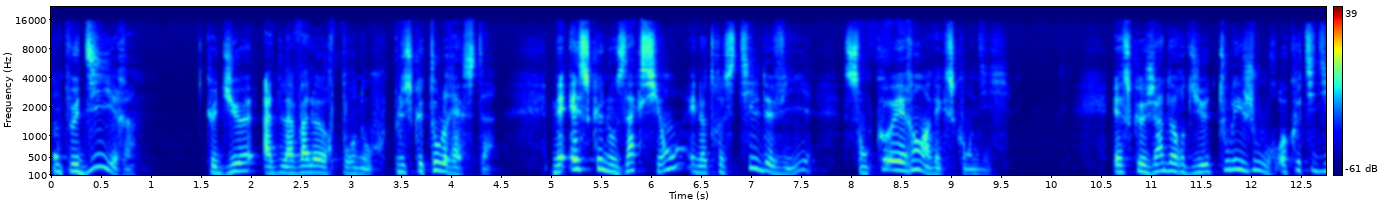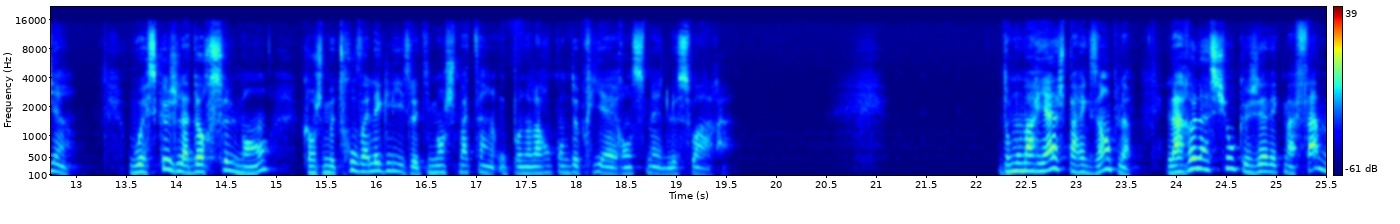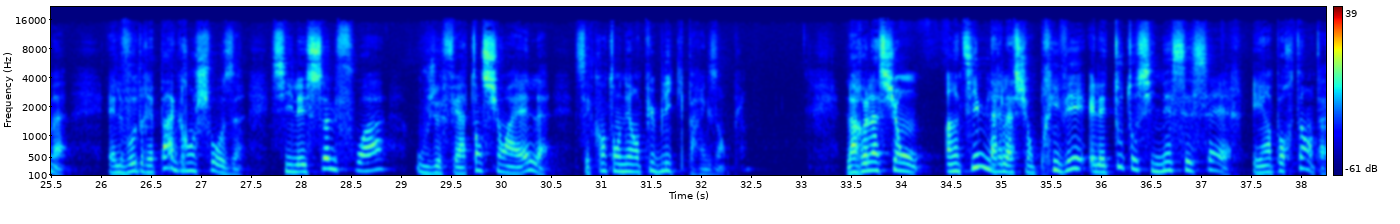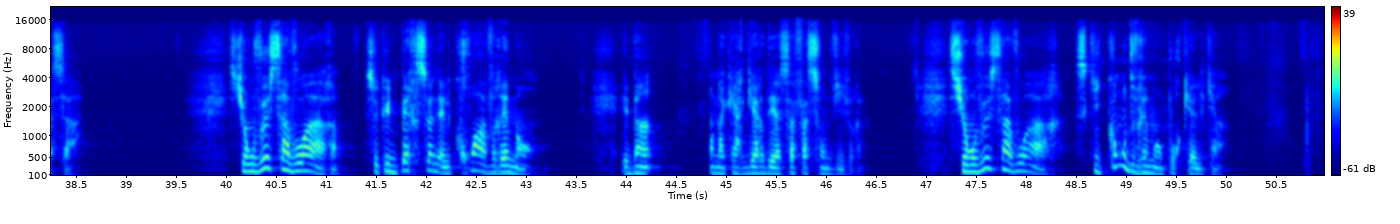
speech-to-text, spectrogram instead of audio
On peut dire que Dieu a de la valeur pour nous, plus que tout le reste. Mais est-ce que nos actions et notre style de vie sont cohérents avec ce qu'on dit? Est-ce que j'adore Dieu tous les jours, au quotidien? Ou est-ce que je l'adore seulement quand je me trouve à l'église le dimanche matin ou pendant la rencontre de prière en semaine, le soir? Dans mon mariage, par exemple, la relation que j'ai avec ma femme, elle ne vaudrait pas grand-chose si les seules fois où je fais attention à elle, c'est quand on est en public, par exemple. La relation intime, la relation privée, elle est tout aussi nécessaire et importante à ça. Si on veut savoir ce qu'une personne, elle croit vraiment, eh bien, on n'a qu'à regarder à sa façon de vivre. Si on veut savoir ce qui compte vraiment pour quelqu'un,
